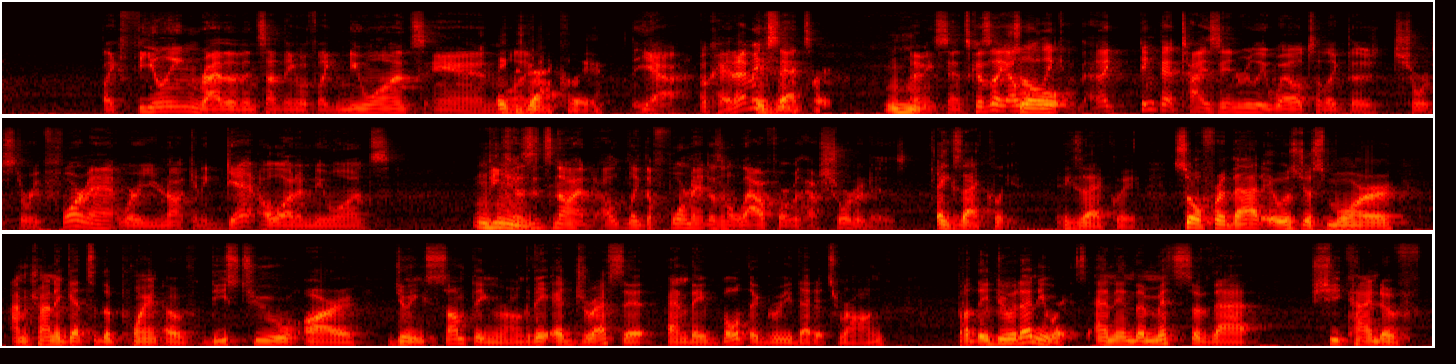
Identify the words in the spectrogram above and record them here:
like feeling rather than something with like nuance and like, exactly. yeah okay that makes sense Exactly. Mhm. that makes sense because like, So- like i think that ties in really well to like the short story format where you're not going to get a lot of nuance Mm-hmm. because it's not uh, like the format doesn't allow for it with how short it is Exactly. Exactly. So for that, it was just more. I'm trying to get to the point of these two are doing something wrong. They address it and they both agree that it's wrong, but they do it anyways. And in the midst of that, she kind of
